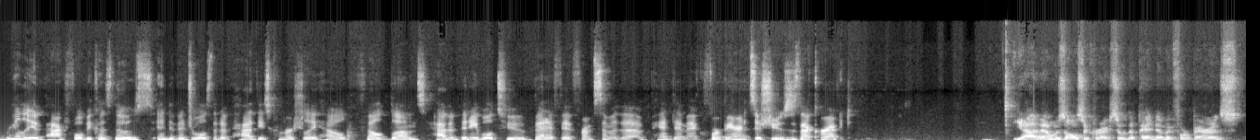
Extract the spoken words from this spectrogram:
really impactful because those individuals that have had these commercially held fed loans haven't been able to benefit from some of the pandemic forbearance issues. Is that correct? Yeah, that was also correct. So the pandemic forbearance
